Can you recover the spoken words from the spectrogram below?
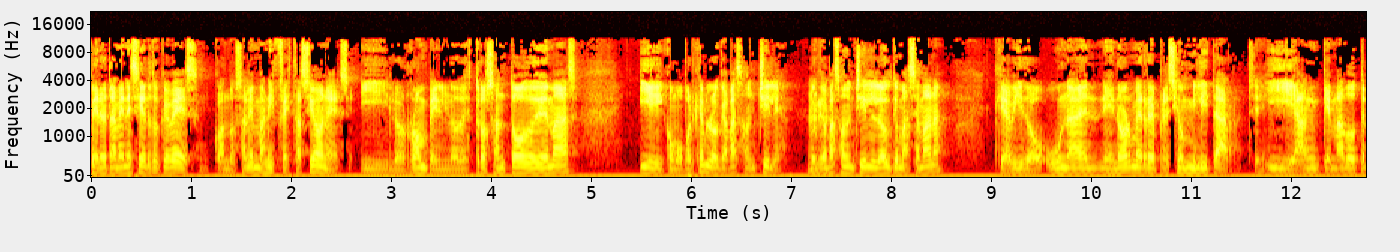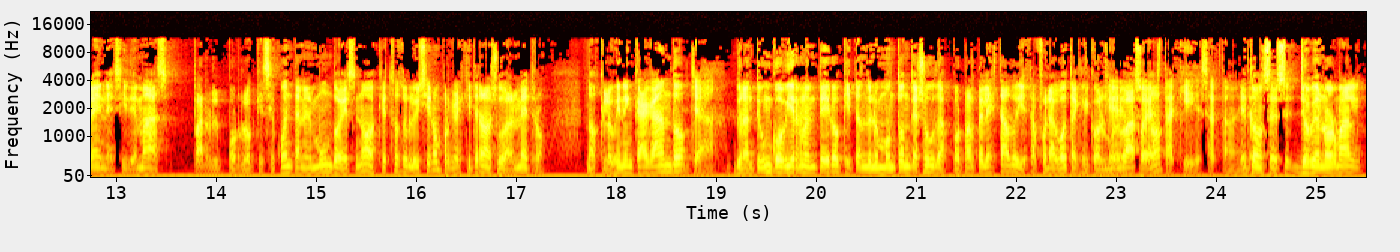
Pero también es cierto que ves, cuando salen manifestaciones y lo rompen y lo destrozan todo y demás, y como por ejemplo lo que ha pasado en Chile, lo que ha pasado en Chile la última semana, que ha habido una enorme represión militar Sí. y han quemado trenes y demás, par- por, lo que se cuenta en el mundo es, no, es que esto lo hicieron porque les quitaron ayuda al metro. No, es que los vienen cagando Ya. durante un gobierno entero, quitándole un montón de ayudas por parte del Estado y esta fue la gota que colmó Que el vaso, fue ¿no? hasta aquí, exactamente. Entonces, yo veo normal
